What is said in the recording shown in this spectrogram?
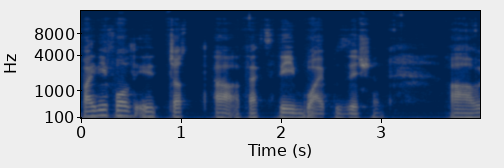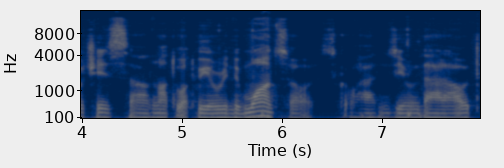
by default it just uh, affects the Y position uh, which is uh, not what we really want. So let's go ahead and zero that out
